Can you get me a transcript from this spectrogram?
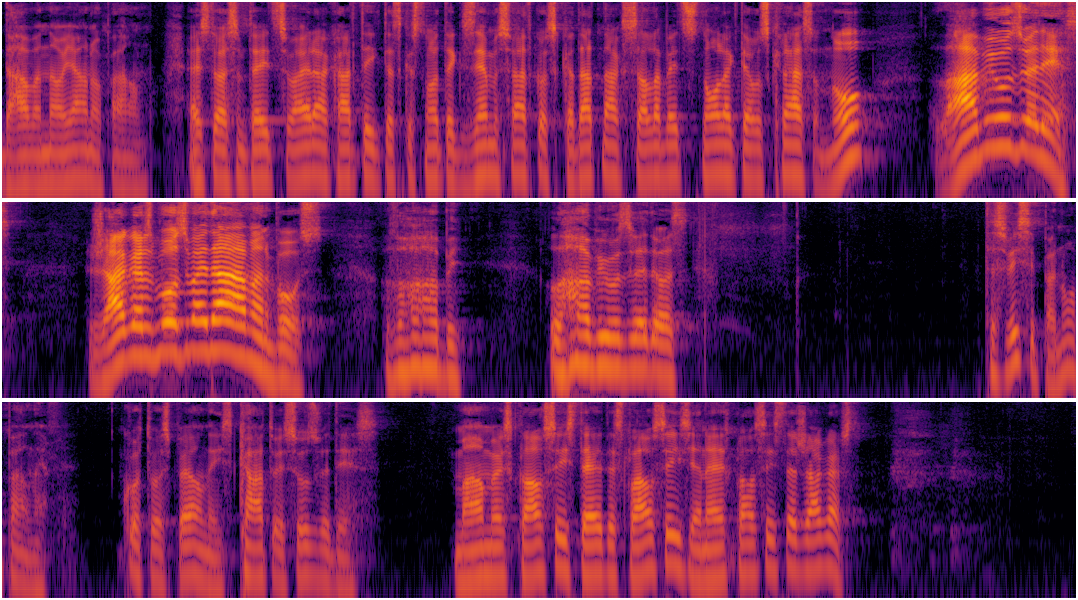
Dāvana nav jānopelna. Es to esmu teicis vairāk kārtīgi. Tas, kas notiek Ziemassvētkos, kad atnāks salavēts, noliek tev uz krēsla. Nu, labi uzvedies! Žagars būs vai dāvana būs? Labi, labi uzvedos. Tas viss ir par nopelniem. Ko tu esi pelnījis, kā tu esi uzvedies? Māma, es klausīšu, tēti, es klausīšu, ja nē, es klausīšu, tad žagars.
